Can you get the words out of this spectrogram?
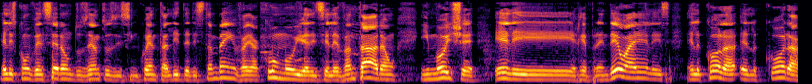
eles convenceram 250 líderes também, vai Akumo, e eles se levantaram, e Moishe, ele repreendeu a eles, el Korah, el Korah,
